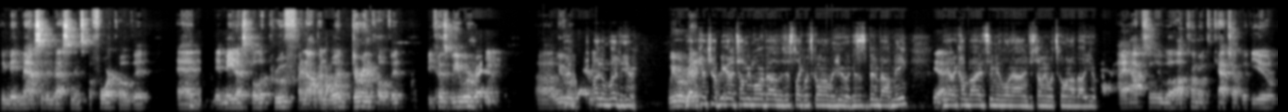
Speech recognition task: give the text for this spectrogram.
We made massive investments before COVID, and it made us bulletproof. I knock on wood during COVID because we were ready. Uh, we were ready. I'm glad to hear. We were we ready. catch up. You got to tell me more about just like what's going on with you because it's been about me. Yeah. You got to come by and see me in Long Island and just tell me what's going on about you. I absolutely will. I'll come up to catch up with you.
